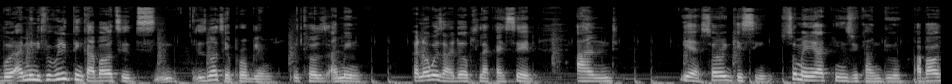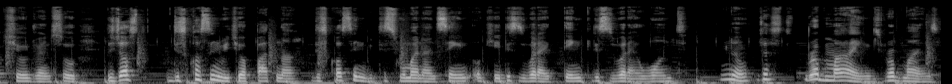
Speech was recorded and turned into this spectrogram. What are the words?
But I mean, if you really think about it, it's not a problem because, I mean, you can always adopt, like I said. And yeah, surrogacy, so many other things you can do about children. So it's just discussing with your partner, discussing with this woman and saying, okay, this is what I think, this is what I want. You know, just rub minds, rub minds.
